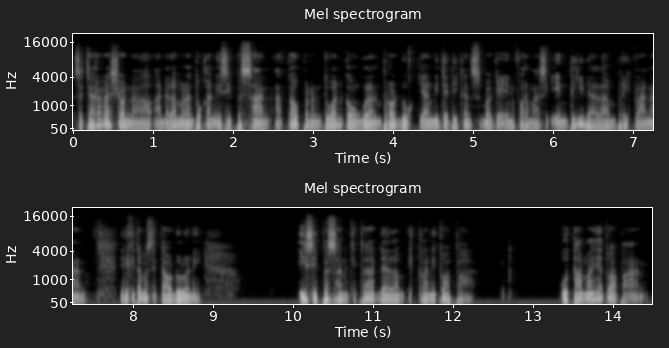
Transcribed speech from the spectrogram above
secara rasional adalah menentukan isi pesan atau penentuan keunggulan produk yang dijadikan sebagai informasi inti dalam periklanan. Jadi kita mesti tahu dulu nih, isi pesan kita dalam iklan itu apa? Utamanya itu apaan?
